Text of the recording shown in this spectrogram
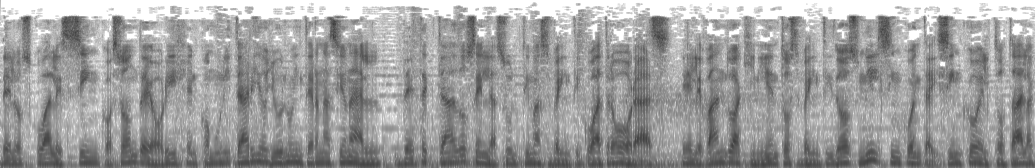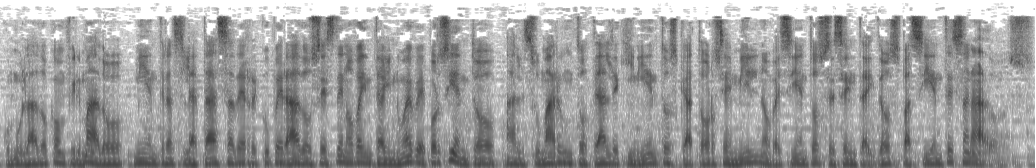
de los cuales cinco son de origen comunitario y uno internacional, detectados en las últimas 24 horas, elevando a 522.055 el total acumulado confirmado, mientras la tasa de recuperados es de 99%, al sumar un total de 514.962 pacientes sanados.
